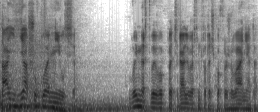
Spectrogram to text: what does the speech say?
Да я ж уклонился. Вы мертвы, вы потеряли 800 очков выживания. Так.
